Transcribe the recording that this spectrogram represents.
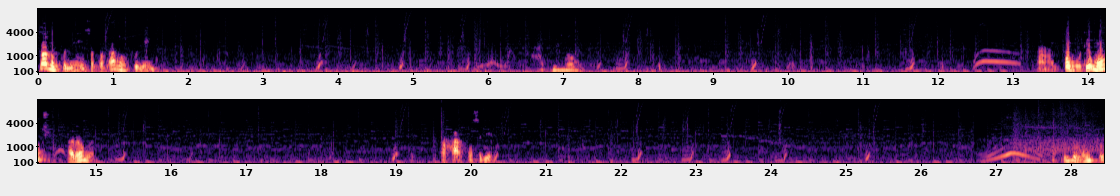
Só no pulinho, só faltava um pulinho. Ah, de novo. Ah, pô, botei um monte. Caramba. Ah, consegui. Tá tudo muito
